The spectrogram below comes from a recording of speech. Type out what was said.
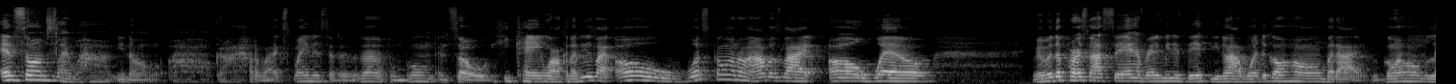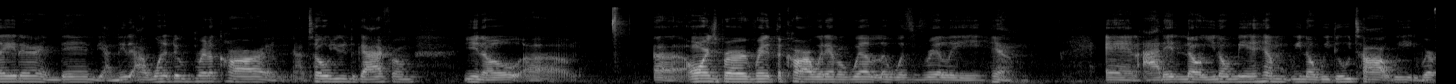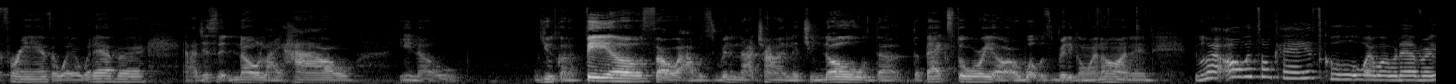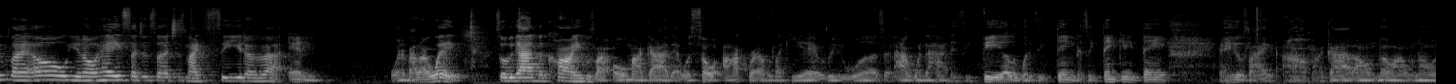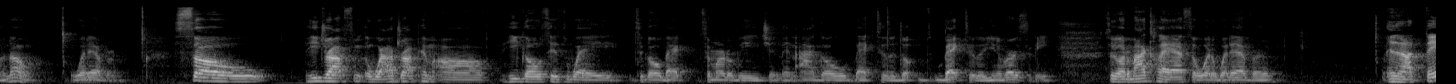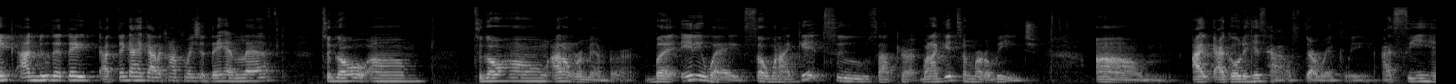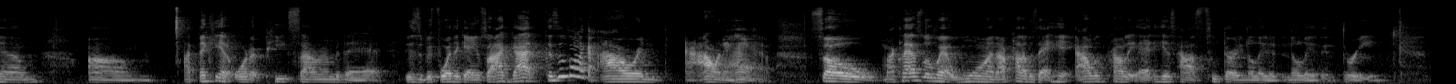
And so I'm just like, wow, you know, oh God, how do I explain this? Da, da, da, da, boom, boom. And so he came walking up. He was like, oh, what's going on? I was like, oh, well, Remember the person I said had rented me the vehicle. You know, I wanted to go home, but I was going home later, and then I needed, I wanted to rent a car, and I told you the guy from, you know, um, uh, Orangeburg rented the car, whatever. Well, it was really him, and I didn't know. You know, me and him, we know we do talk. We we're friends or whatever, whatever. And I just didn't know like how, you know, you was gonna feel. So I was really not trying to let you know the the backstory or, or what was really going on. And He was like, "Oh, it's okay, it's cool, whatever, whatever." He was like, "Oh, you know, hey, such and such, it's nice to see you." Da, da, da. And went about our way. So we got in the car and he was like, Oh my God, that was so awkward. I was like, Yeah, it really was. And I wonder how does he feel? What does he think? Does he think anything? And he was like, Oh my God, I don't know, I don't know, I don't know. Whatever. So he drops me well, I drop him off. He goes his way to go back to Myrtle Beach and then I go back to the back to the university. So go to my class or whatever. And I think I knew that they I think I had got a confirmation that they had left to go um to go home. I don't remember. But anyway, so when I get to South Carolina, when I get to Myrtle Beach, um, I, I go to his house directly. I see him. Um, I think he had ordered pizza. I remember that. This is before the game, so I got because it was like an hour and an hour and a half. So my class was over at one. I probably was at his, I was probably at his house two thirty, no later no later than three.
